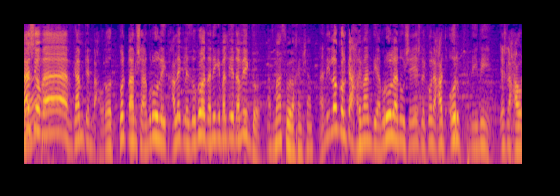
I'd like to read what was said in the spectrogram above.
מה שובב? גם כן בחורות. כל פעם שאמרו להתחלק לזוגות, אני קיבלתי את אביגדור. אז מה עשו לכם שם? אני לא כל כך הבנתי, אמרו לנו שיש לכל אחד אור פנימי. יש לך אור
